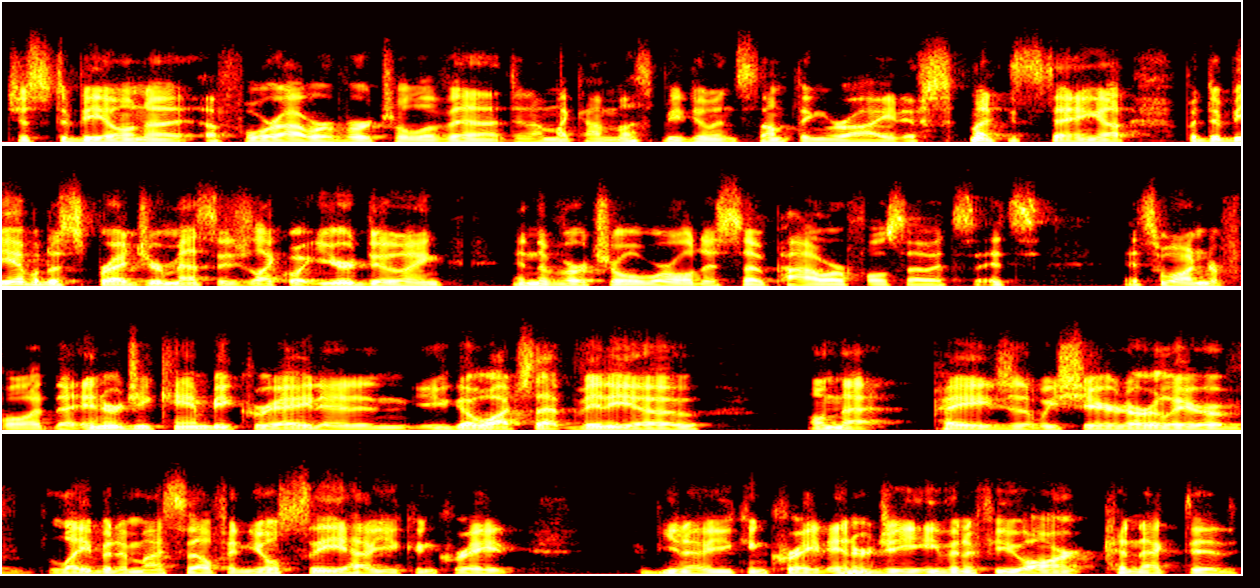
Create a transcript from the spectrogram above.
just to be on a, a four hour virtual event. And I'm like, I must be doing something right if somebody's staying up. But to be able to spread your message like what you're doing in the virtual world is so powerful. So it's, it's, it's wonderful. The energy can be created. And you go watch that video on that page that we shared earlier of Laban and myself, and you'll see how you can create, you know, you can create energy even if you aren't connected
